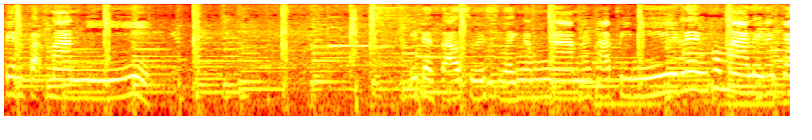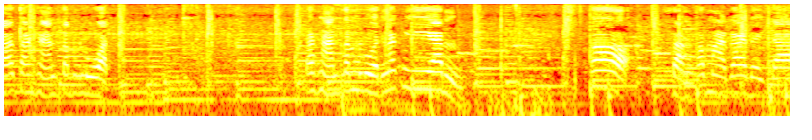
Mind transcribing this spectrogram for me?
เป็นประมาณนี้มีแต่สาวสวยๆงามๆนะคะ ปีนี้เร่งเข้ามาเลยนะจ๊ะทหารตำรวจทหารตำรวจนักเรียน ก็สั่งเข้ามาได้เลยจ้า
